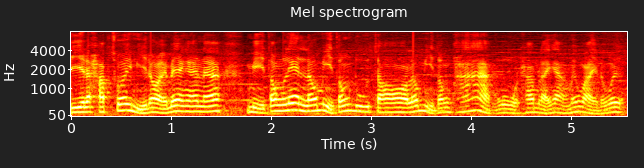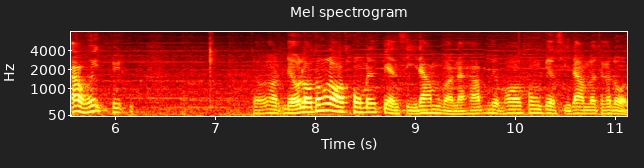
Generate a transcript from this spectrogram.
ดีนะครับช่วยหมีหน่อยไม่อย่างนั้นนะหมีต้องเล่นแล้วหมีต้องดูจอแล้วหมีต้องพากโอ้ทำหลายอย่างไม่ไหวนะเว้ยอ้าวเฮ้ยเดี๋ยวก่อนเดี๋ยวเราต้องรอธงมันเปลี่ยนสีดำก่อนนะครับ เดี๋ยวพอธงเปลี่ยนสีดำเราจะกระโดด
